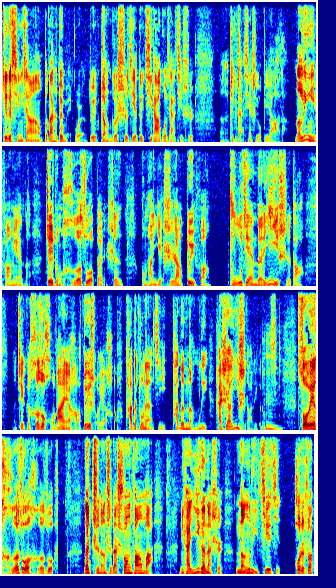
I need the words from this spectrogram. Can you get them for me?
这个形象不但是对美国人，对整个世界，对其他国家，其实，呃，这个展现是有必要的。那另一方面呢，这种合作本身恐怕也是让对方逐渐的意识到，这个合作伙伴也好，对手也好，他的重量级，他的能力，还是要意识到这个东西。所谓合作，合作，那只能是在双方吧。你看，一个呢是能力接近，或者说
